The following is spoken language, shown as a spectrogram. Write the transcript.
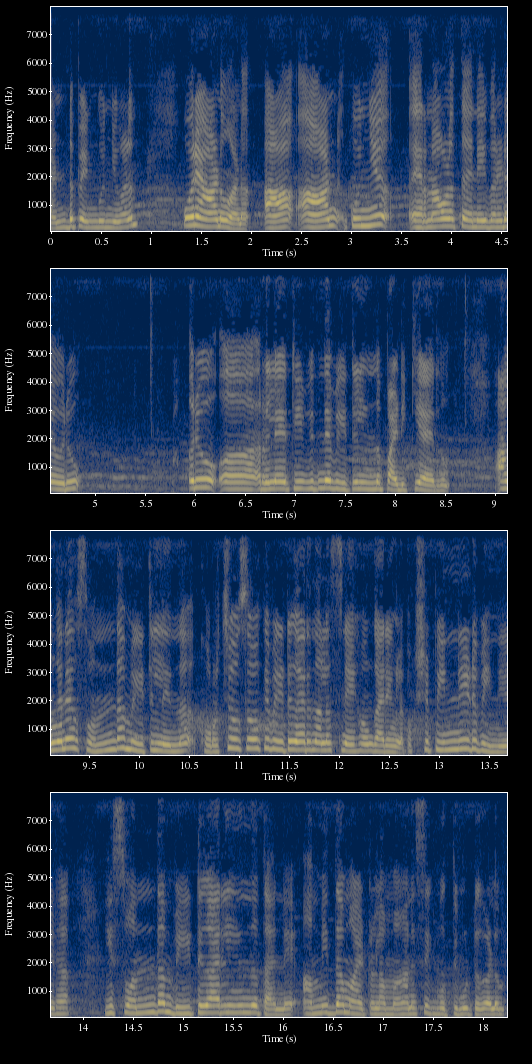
രണ്ട് പെൺകുഞ്ഞുങ്ങളും ഒരാണുമാണ്. ആ ആൺ കുഞ്ഞ് എറണാകുളത്ത് തന്നെ ഇവരുടെ ഒരു ഒരു റിലേറ്റീവിന്റെ വീട്ടിൽ നിന്ന് പഠിക്കുകയായിരുന്നു. അങ്ങനെ സ്വന്തം വീട്ടിൽ നിന്ന് കുറച്ച് ദിവസമൊക്കെ വീട്ടുകാർ നല്ല സ്നേഹവും കാര്യങ്ങളും. പക്ഷെ പിന്നീട് പിന്നീട് ഈ സ്വന്തം വീട്ടുകാരിൽ നിന്ന് തന്നെ അമിതമായിട്ടുള്ള മാനസിക ബുദ്ധിമുട്ടുകളും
